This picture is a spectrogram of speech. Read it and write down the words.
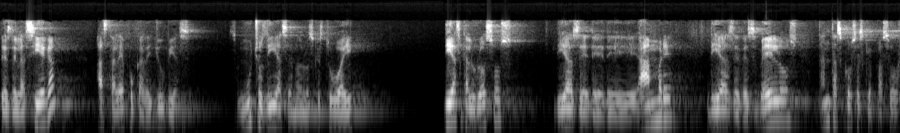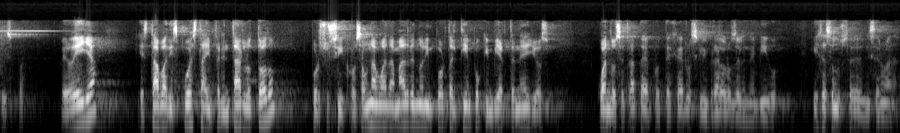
desde la siega hasta la época de lluvias. Son muchos días, hermanos, los que estuvo ahí. Días calurosos, días de, hambre, días de desvelos, tantas cosas que pasó Rispa. Pero ella estaba dispuesta a enfrentarlo todo por sus hijos. A una buena madre no le importa el tiempo que invierte en ellos cuando se trata de protegerlos y librarlos del enemigo. Y esas son ustedes, mis hermanas.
